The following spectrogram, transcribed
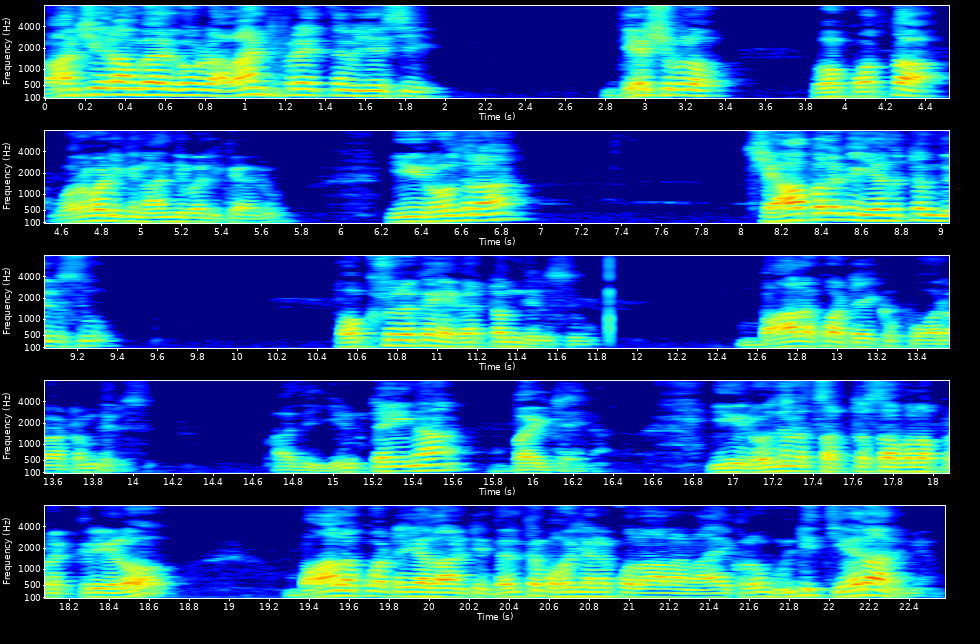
కాంశీరామ్ గారు కూడా అలాంటి ప్రయత్నం చేసి దేశంలో ఒక కొత్త ఒరవడికి నాంది పలికారు. ఈ రోజున చేపలకు ఎదటం తెలుసు పక్షులకు ఎగరటం తెలుసు బాలకోటయ్యకు పోరాటం తెలుసు. అది ఇంటైనా బయటైనా. ఈ రోజున చట్టసభల ప్రక్రియలో బాలకోటయ్య లాంటి దళిత బహుజన కులాల నాయకులు ఉండి తీరాలి మేము.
